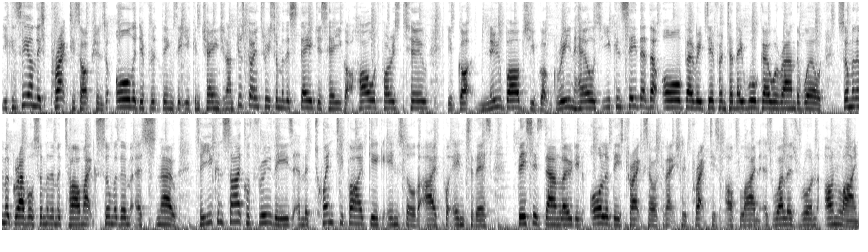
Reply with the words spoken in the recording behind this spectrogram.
You can see on this practice options all the different things that you can change and I'm just going through some of the stages here. You've got Harwood Forest 2, you've got New Bobs, you've got Green Hills. You can see that they're all very different and they will go around the world. Some of them are gravel, some of them are tarmac, some of them are snow. So you can cycle through these and the 25 gig install that I've put into this this is downloading all of these tracks so I can actually practice offline as well as run online.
